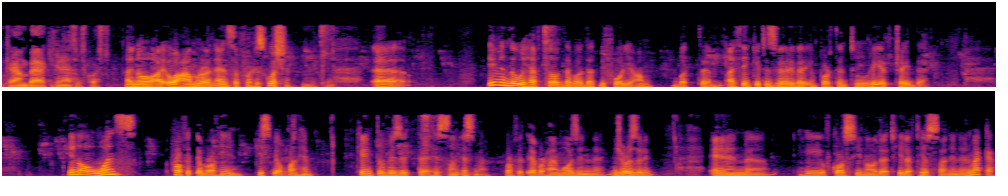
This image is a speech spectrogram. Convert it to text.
Okay, I'm back. You can answer this question. I know I owe Amr an answer for his question. Uh, even though we have talked about that before, Yam, but um, I think it is very, very important to reiterate that. You know, once Prophet Ibrahim, peace be upon him, came to visit uh, his son Ismail. Prophet Abraham was in uh, Jerusalem, and uh, he, of course, you know that he left his son in, in Mecca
